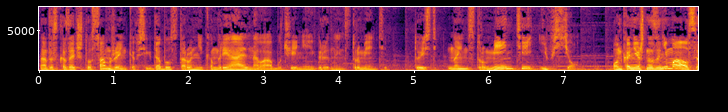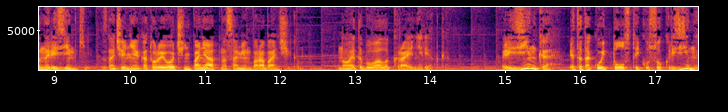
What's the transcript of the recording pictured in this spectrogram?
Надо сказать, что сам Женька всегда был сторонником реального обучения игры на инструменте. То есть на инструменте и все – он, конечно, занимался на резинке, значение которой очень понятно самим барабанщикам, но это бывало крайне редко. Резинка это такой толстый кусок резины,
